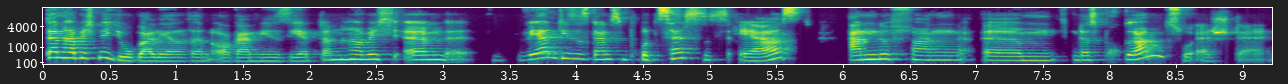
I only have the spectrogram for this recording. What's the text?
Dann habe ich eine Yogalehrerin organisiert. Dann habe ich ähm, während dieses ganzen Prozesses erst angefangen, ähm, das Programm zu erstellen.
